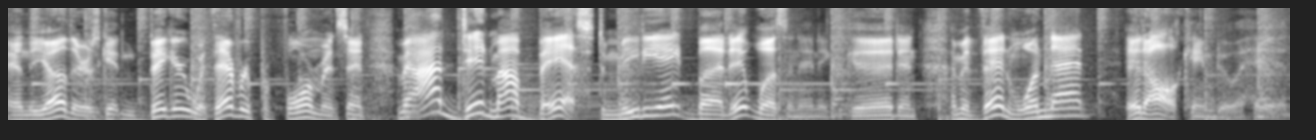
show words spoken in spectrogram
and the others getting bigger with every performance. And I mean, I did my best to mediate, but it wasn't any good. And I mean, then one night, it all came to a head.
